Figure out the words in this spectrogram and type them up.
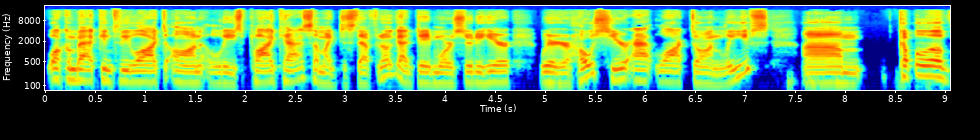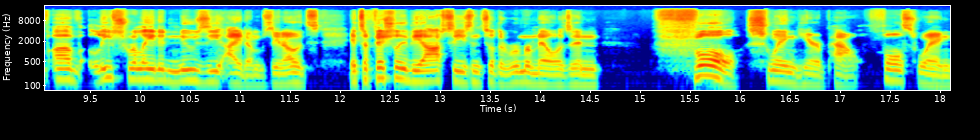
Welcome back into the Locked On Leafs podcast. I'm Mike DeStefano. Got Dave Morassutti here. We're your hosts here at Locked On Leafs. Um, couple of of Leafs related newsy items. You know, it's it's officially the off season, so the rumor mill is in full swing here, pal. Full swing,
